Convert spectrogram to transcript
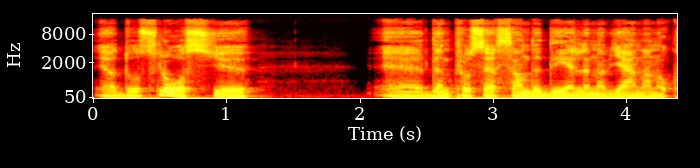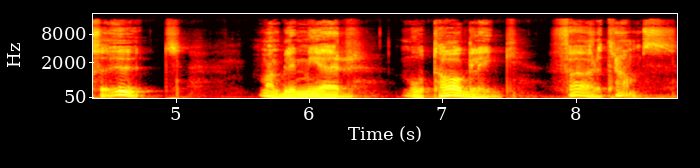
ja då slås ju eh, den processande delen av hjärnan också ut. Man blir mer mottaglig för trams.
